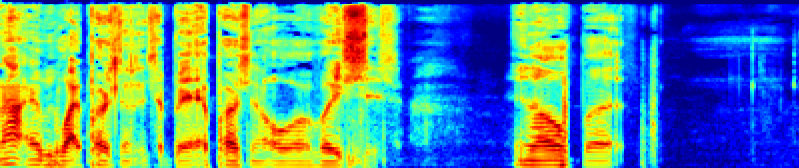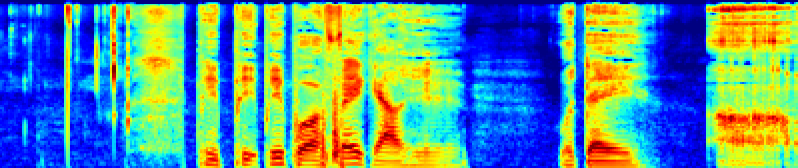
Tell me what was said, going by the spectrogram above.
not every white person is a bad person or a racist, you know. But pe- pe- people are fake out here with they um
